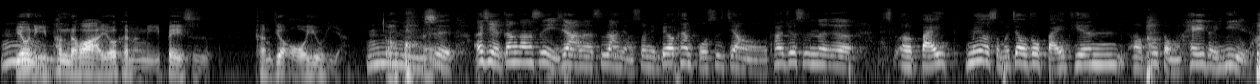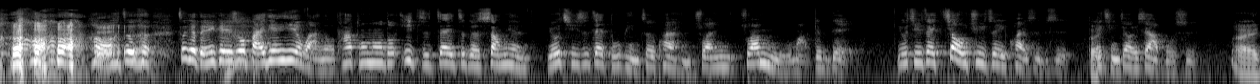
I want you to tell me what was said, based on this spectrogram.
嗯、因为你碰的话，有可能你一辈子可能就 all you 一样。嗯，是，而且刚刚私底下呢，市长讲说，你不要看博士这样哦，他就是那个呃白，没有什么叫做白天呃不懂黑的夜，好，这个这个等于可以说白天夜晚哦，他通通都一直在这个上面，尤其是在毒品这块很专专模嘛，对不对？尤其是在教具这一块，是不是？对，请教一下博士。哎，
